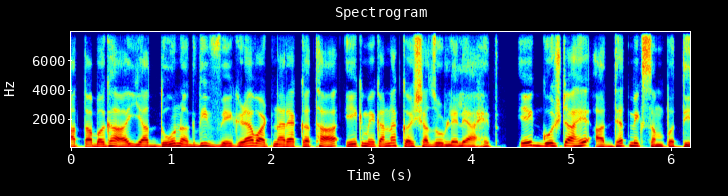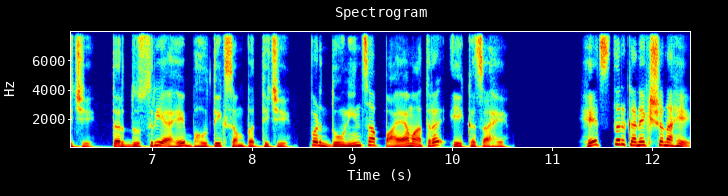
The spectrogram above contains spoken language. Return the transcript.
आता बघा या दोन अगदी वेगळ्या वाटणाऱ्या कथा एकमेकांना कशा जोडलेल्या आहेत. एक गोष्ट आहे आध्यात्मिक संपत्तीची तर दुसरी आहे भौतिक संपत्तीची. पण दोन्हींचा पाया मात्र एकच आहे. हेच तर कनेक्शन आहे.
